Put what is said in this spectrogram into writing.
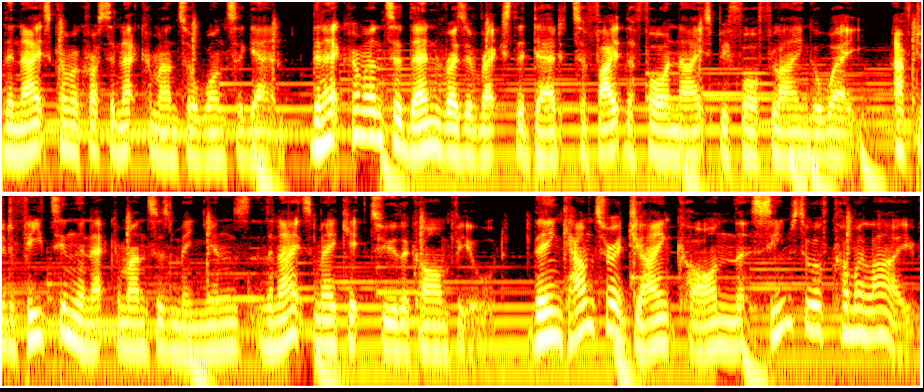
the knights come across the necromancer once again. The necromancer then resurrects the dead to fight the four knights before flying away. After defeating the necromancer's minions, the knights make it to the cornfield. they encounter a giant corn that seems to have come alive.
